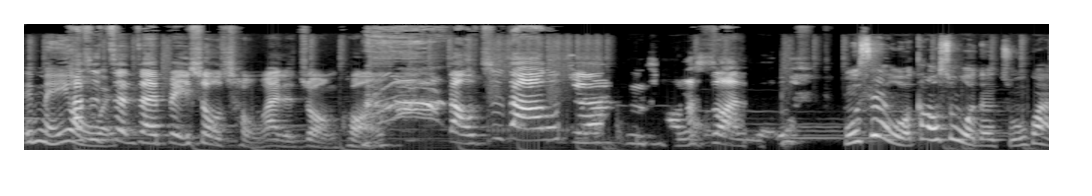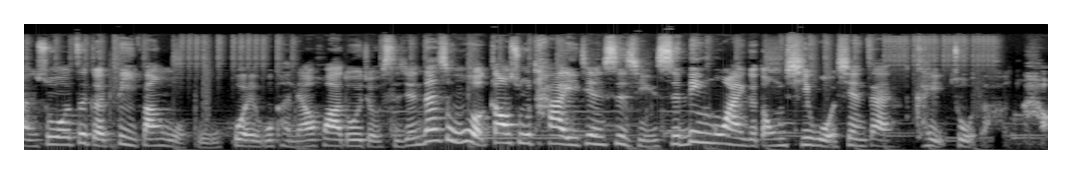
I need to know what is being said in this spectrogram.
哎没有，他是正在备受宠爱的状况，导致大家都觉得嗯，好了算了。不是我告诉我的主管说这个地方我不会，我可能要花多久时间，但是我有告诉他一件事情是另外一个东西，我现在可以做得很好，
